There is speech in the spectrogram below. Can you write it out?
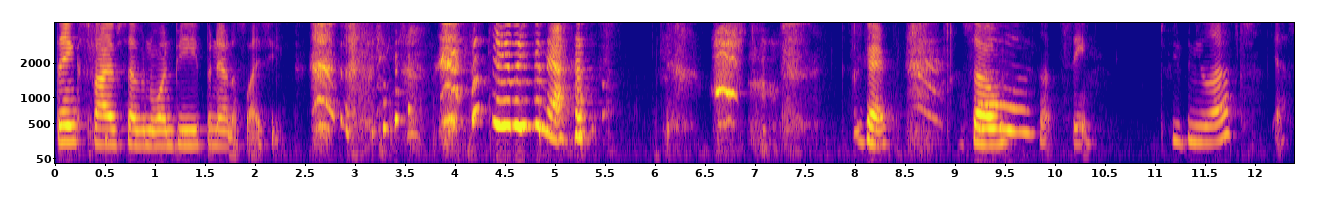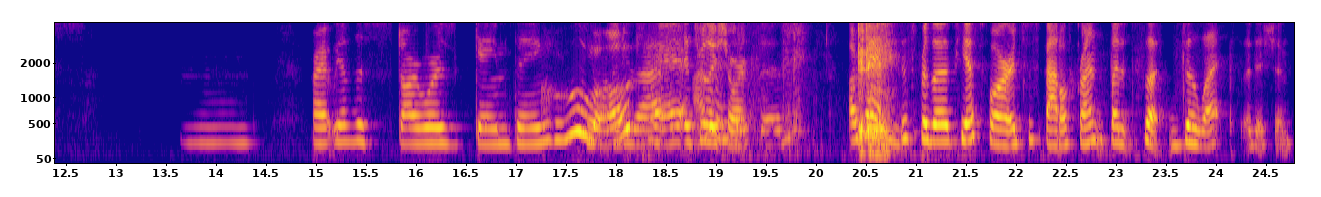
Thanks, 571B banana slicer. the daily bananas. Okay, so let's see. Do we have any left? Yes. Mm. All right, we have this Star Wars game thing. Ooh, okay. It's really I'm short. interested. Okay, just for the PS4, it's just Battlefront, but it's the deluxe edition.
